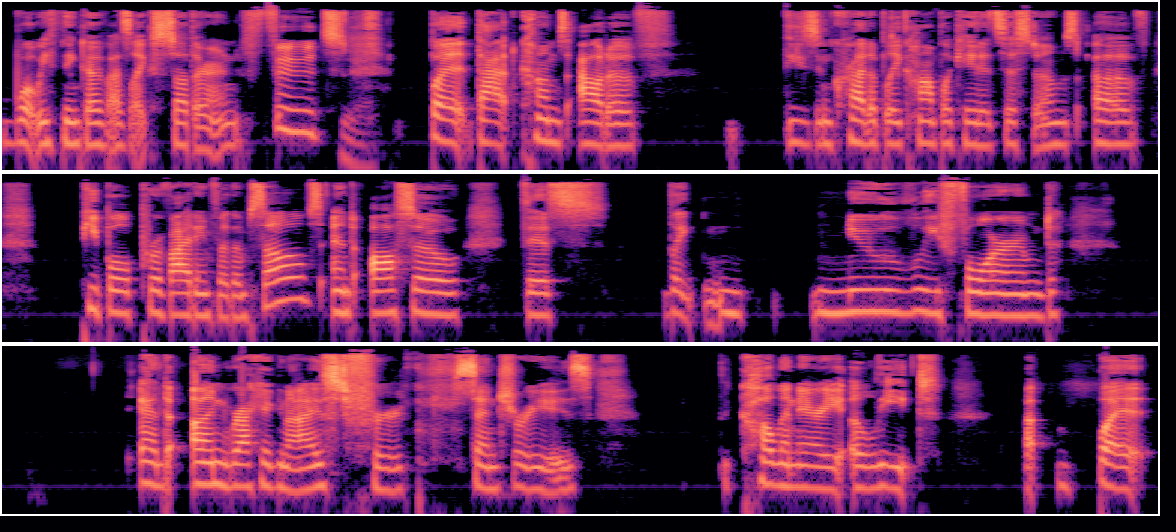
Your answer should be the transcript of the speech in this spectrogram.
what we think of as like Southern foods Yeah. but that comes out of these incredibly complicated systems of people providing for themselves and also this like n- newly formed and unrecognized for centuries culinary elite uh, but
